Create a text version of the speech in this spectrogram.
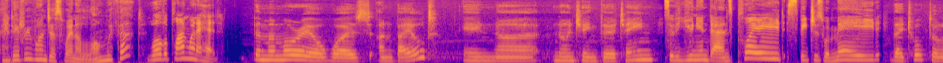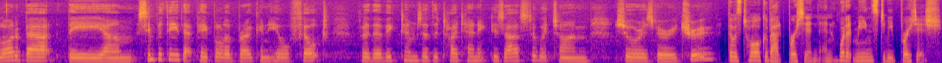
And everyone just went along with that? Well, the plan went ahead. The memorial was unveiled in uh, 1913. So the union bands played, speeches were made. They talked a lot about the um, sympathy that people of Broken Hill felt for the victims of the Titanic disaster, which I'm sure is very true. There was talk about Britain and what it means to be British.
